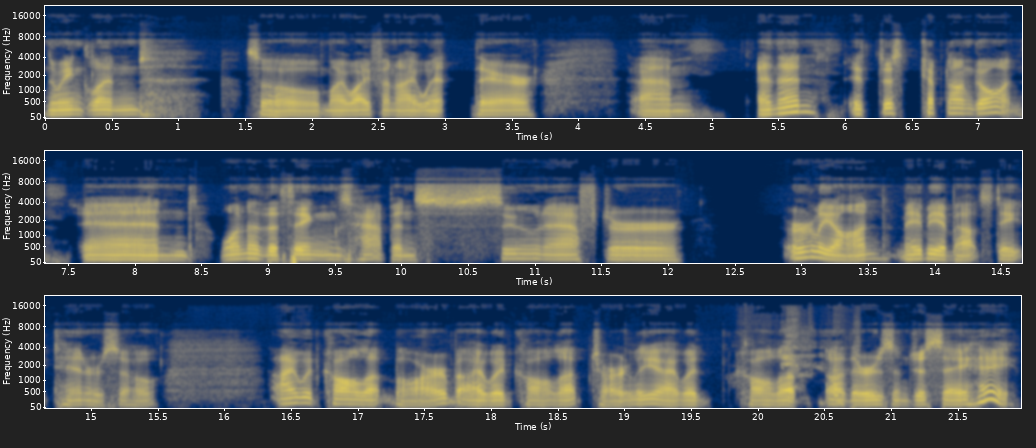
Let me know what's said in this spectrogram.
New England. So my wife and I went there. Um, and then it just kept on going. And one of the things happened soon after, early on, maybe about state 10 or so, I would call up Barb, I would call up Charlie, I would call up others and just say, hey,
